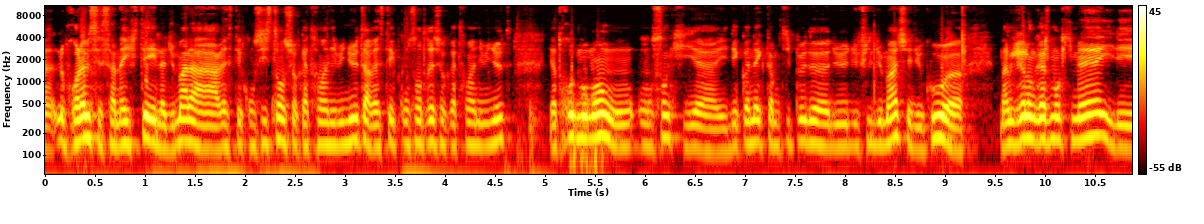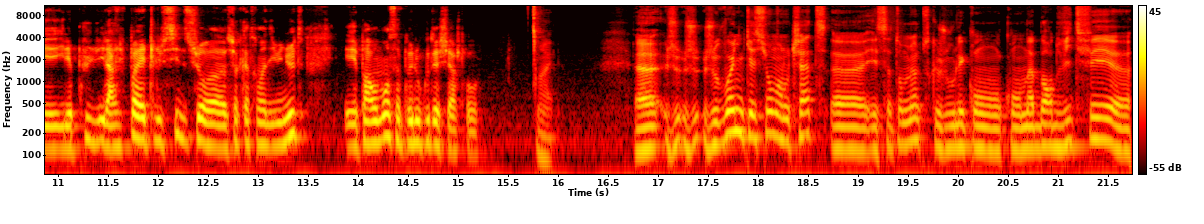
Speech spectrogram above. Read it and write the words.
Euh, le problème, c'est sa naïveté. Il a du mal à rester consistant sur 90 minutes, à rester concentré sur 90 minutes. Il y a trop de moments où on, sent qu'il euh, déconnecte un petit peu du, fil du match et du coup, malgré l'engagement qu'il met, il est, il est plus, il arrive pas à être lucide sur, sur 90 minutes et par moments, ça peut nous coûter cher, je trouve. Ouais. Euh, je, vois une question dans le chat euh, et ça tombe bien parce que je voulais qu'on aborde vite fait euh,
